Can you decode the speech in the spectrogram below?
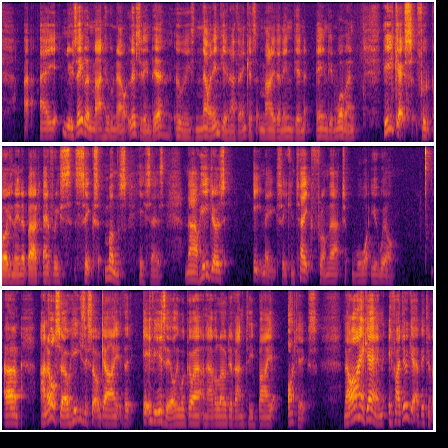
a New Zealand man who now lives in India, who is now an Indian, I think, has married an Indian Indian woman. He gets food poisoning about every six months, he says. Now he does eat meat, so you can take from that what you will. Um, and also, he's the sort of guy that if he is ill, he will go out and have a load of antibiotics. Now, I again, if I do get a bit of,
